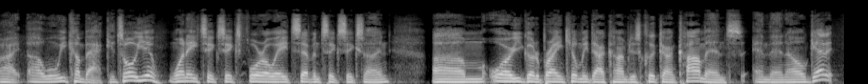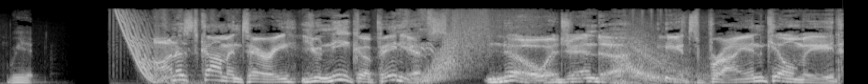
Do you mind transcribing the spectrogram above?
All right. Uh, when we come back, it's all you. 1 408 7669. Um, or you go to briankilmeade.com, just click on comments, and then I'll get it. Read it. Honest commentary, unique opinions, no agenda. It's Brian Kilmeade.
